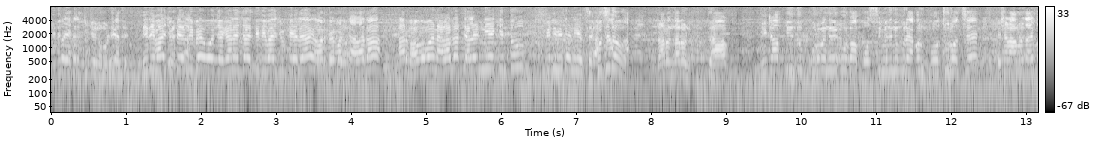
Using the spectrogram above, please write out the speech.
দিদি ভাই এখানে জুটিয়ে নেব ঠিক আছে? দিদি ভাই জুটিয়ে নিবে ও যেখানে যায় দিদি ভাই জুটিয়ে নেয় ওর ব্যাপারটা আলাদা। আর ভগবান আলাদা ট্যালেন্ট নিয়ে কিন্তু পৃথিবীতে নিয়ে এসছে। খুশি তো দারুণ দারুণ মিট আপ কিন্তু পূর্ব মেদিনীপুর বা পশ্চিম মেদিনীপুরে এখন প্রচুর হচ্ছে। এছাড়া আমরা চাইব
